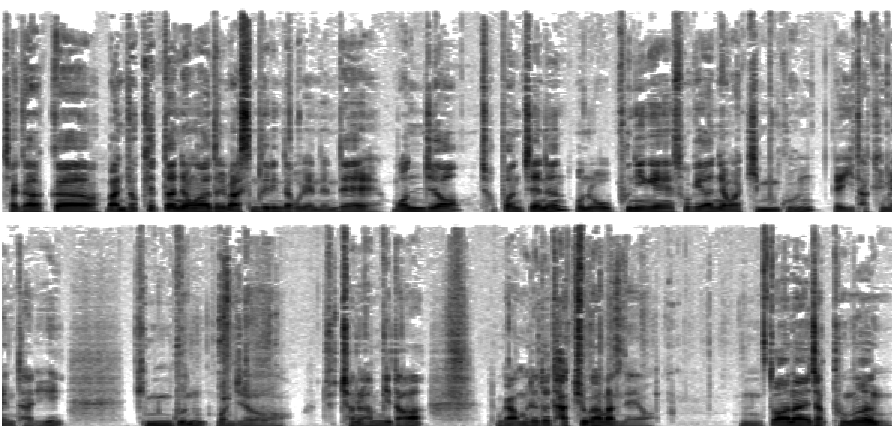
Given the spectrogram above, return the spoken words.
제가 아까 만족했던 영화들 말씀드린다고 그랬는데 먼저 첫 번째는 오늘 오프닝에 소개한 영화 김군 네, 이 다큐멘터리 김군 먼저 추천을 합니다. 그리고 아무래도 다큐가 맞네요. 음, 또 하나의 작품은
